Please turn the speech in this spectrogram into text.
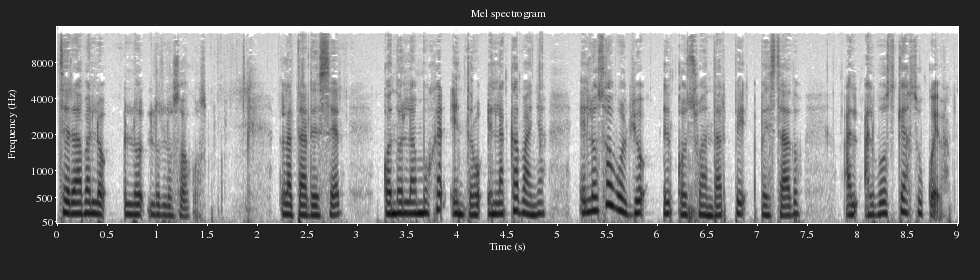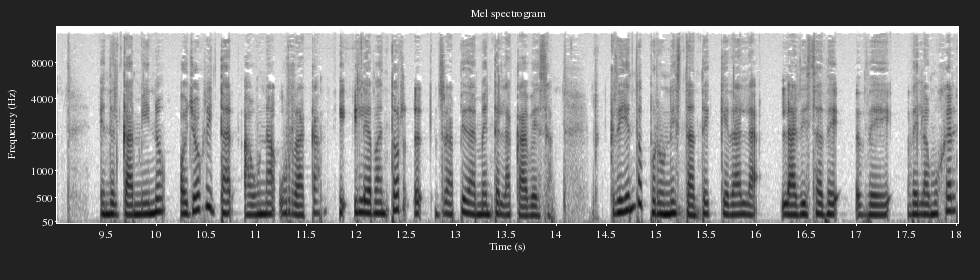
cerraba los ojos. Al atardecer, cuando la mujer entró en la cabaña, el oso volvió eh, con su andar pesado al, bosque a su cueva. En el camino oyó gritar a una urraca y, levantó eh, rápidamente la cabeza, creyendo por un instante que era la, la risa de, la mujer.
